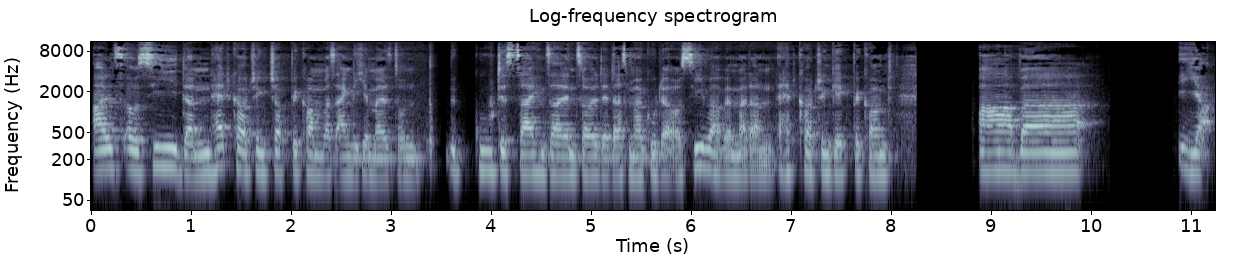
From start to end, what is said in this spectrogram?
als OC dann einen Headcoaching-Job bekommen, was eigentlich immer so ein gutes Zeichen sein sollte, dass man ein guter OC war, wenn man dann Headcoaching-Gig bekommt. Aber ja,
